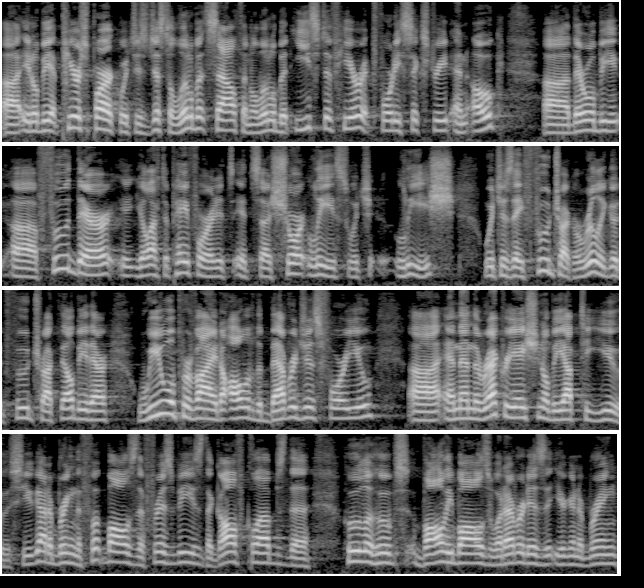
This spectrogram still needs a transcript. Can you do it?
Uh, it'll be at Pierce Park, which is just a little bit south and a little bit east of here at 46th Street and Oak. Uh, there will be uh, food there. You'll have to pay for it. It's, it's a short lease, which leash, which is a food truck, a really good food truck. They'll be there. We will provide all of the beverages for you. Uh, and then the recreation will be up to you. So you got to bring the footballs, the frisbees, the golf clubs, the hula hoops, volleyballs, whatever it is that you're going to bring.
